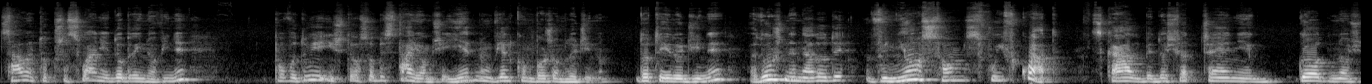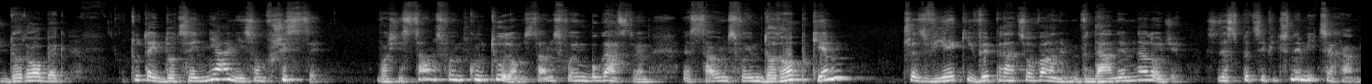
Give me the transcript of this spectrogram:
całe to przesłanie dobrej nowiny, powoduje, iż te osoby stają się jedną wielką Bożą rodziną. Do tej rodziny różne narody wniosą swój wkład. Skarby, doświadczenie, godność, dorobek. Tutaj doceniani są wszyscy. Właśnie z całą swoją kulturą, z całym swoim bogactwem, z całym swoim dorobkiem przez wieki wypracowanym w danym narodzie, ze specyficznymi cechami.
